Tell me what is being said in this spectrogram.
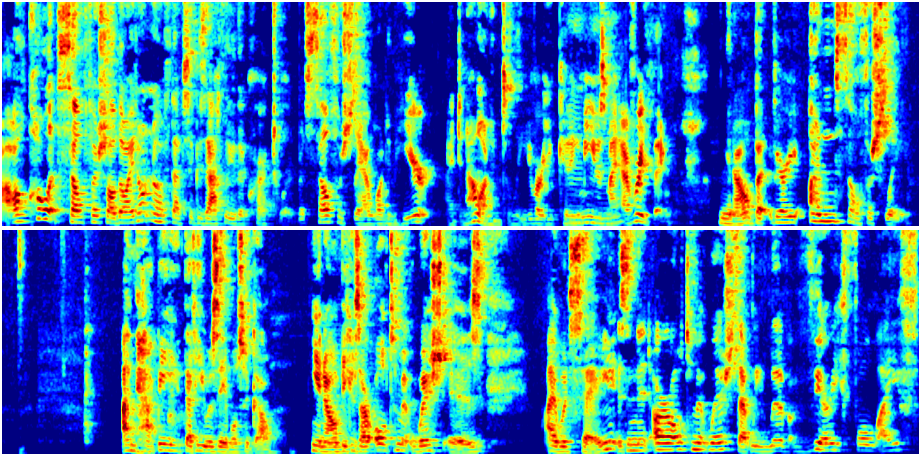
I'll call it selfish, although I don't know if that's exactly the correct word. But selfishly, I want him here. I did not want him to leave. Are you kidding me? He was my mm-hmm. everything, you know. But very unselfishly, I'm happy that he was able to go. You know, because our ultimate wish is, I would say, isn't it our ultimate wish that we live a very full life?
